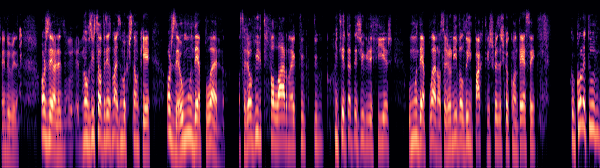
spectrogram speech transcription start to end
sem dúvida. Ó José, olha, não resisto a fazer mais uma questão que é, ó José, o mundo é plano. Ou seja, ouvir-te falar, não é? Que tu, tu conhecia tantas geografias, o mundo é plano, ou seja, o nível do impacto das coisas que acontecem. Qual é tu,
